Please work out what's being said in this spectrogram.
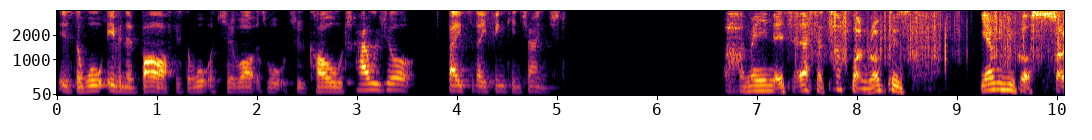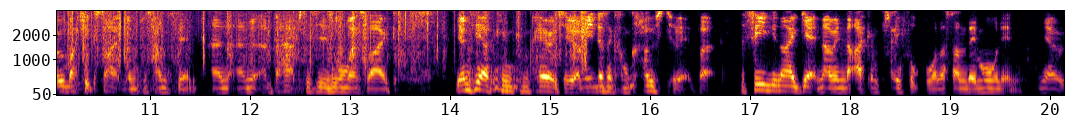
Is the water even in bath? Is the water too hot? Is water too cold? How has your day to day thinking changed? I mean, it's that's a tough one, Rob, because you know when you've got so much excitement for something, and, and and perhaps this is almost like the only thing I can compare it to. I mean, it doesn't come close to it, but the feeling I get knowing that I can play football on a Sunday morning. You know,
